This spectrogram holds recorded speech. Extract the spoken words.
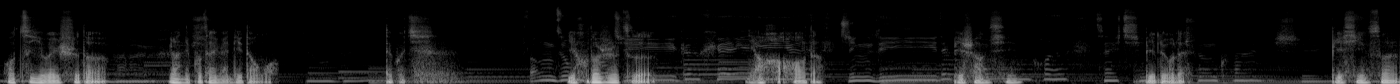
我自以为是的。让你不在原地等我，对不起。以后的日子，你要好好的，别伤心，别流泪，别心酸，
